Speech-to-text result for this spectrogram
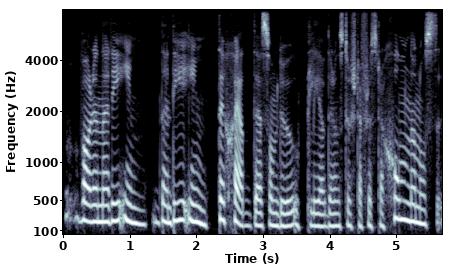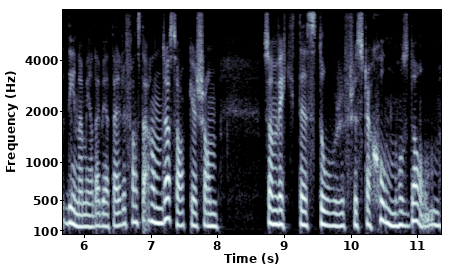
Var det när det, in, när det inte skedde som du upplevde den största frustrationen hos dina medarbetare? Eller fanns det andra saker som, som väckte stor frustration hos dem?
